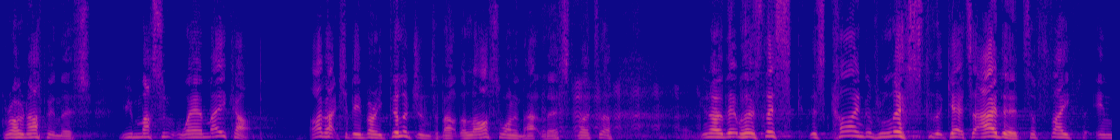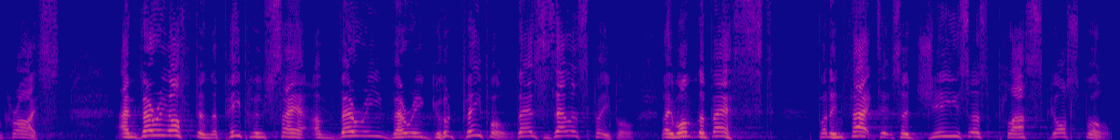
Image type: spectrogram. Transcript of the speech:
grown up in this. You mustn't wear makeup. I've actually been very diligent about the last one in that list, but uh, you know, there's this, this kind of list that gets added to faith in Christ. And very often, the people who say it are very, very good people. They're zealous people. They want the best. But in fact, it's a Jesus plus gospel.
